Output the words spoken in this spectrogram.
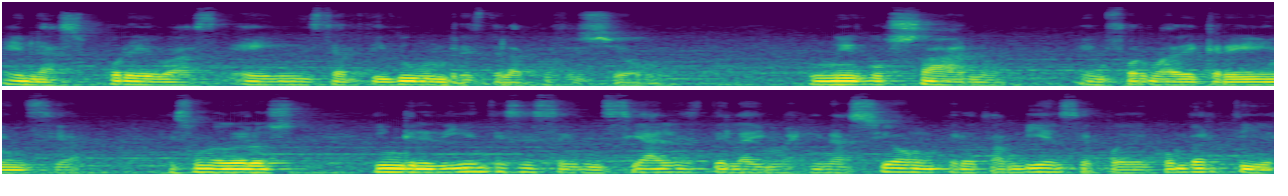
en las pruebas e incertidumbres de la profesión. Un ego sano en forma de creencia es uno de los ingredientes esenciales de la imaginación, pero también se puede convertir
